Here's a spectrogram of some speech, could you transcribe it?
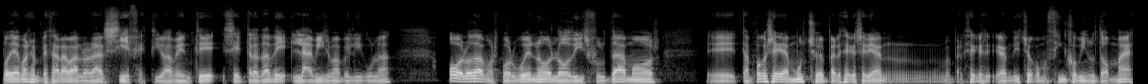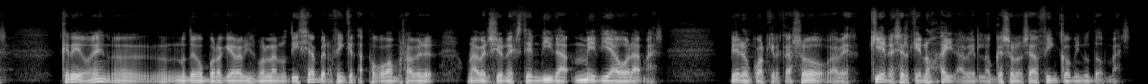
podríamos empezar a valorar si efectivamente se trata de la misma película o lo damos por bueno, lo disfrutamos. Eh, tampoco sería mucho, eh, parece que serían, me parece que han dicho como cinco minutos más, creo, ¿eh? no, no tengo por aquí ahora mismo la noticia, pero en fin, que tampoco vamos a ver una versión extendida media hora más. Pero en cualquier caso, a ver, ¿quién es el que no va a ir a verla, aunque solo sean cinco minutos más?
